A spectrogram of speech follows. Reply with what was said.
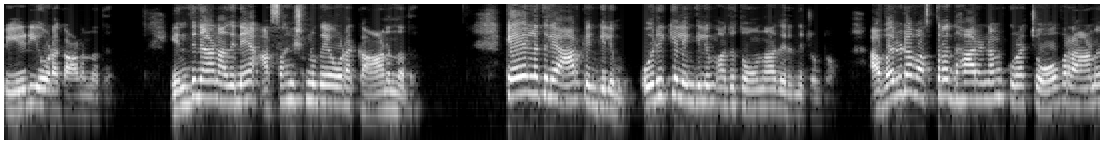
പേടിയോടെ കാണുന്നത്? എന്തിനാണ് അതിനെ അസഹിഷ്ണുതയോടെ കാണുന്നത്? കേരളത്തിലെ ആർക്കെങ്കിലും ഒരിക്കലെങ്കിലും അത് തോന്നാതിരുന്നിട്ടുണ്ടോ? അവരുടെ വസ്ത്രധാരണം കുറച്ച് ഓവറാണ്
